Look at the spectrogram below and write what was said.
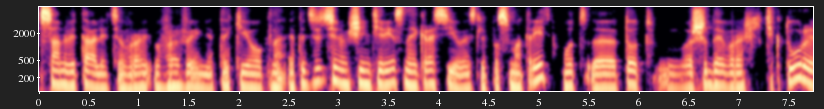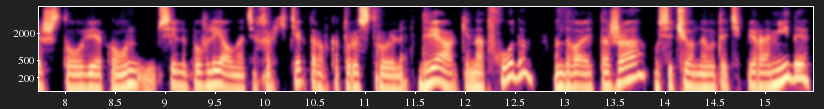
Сан-Виталий Талите в, в Равене такие окна. Это действительно очень интересно и красиво, если посмотреть. Вот э, тот шедевр архитектуры 6 века, он сильно повлиял на тех архитекторов, которые строили. Две арки над входом, два этажа, усеченные вот эти пирамиды.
